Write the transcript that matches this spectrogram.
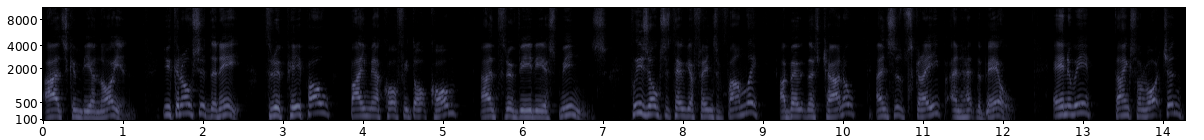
ads can be annoying. You can also donate through PayPal, buymeacoffee.com and through various means. Please also tell your friends and family about this channel and subscribe and hit the bell. Anyway, thanks for watching,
